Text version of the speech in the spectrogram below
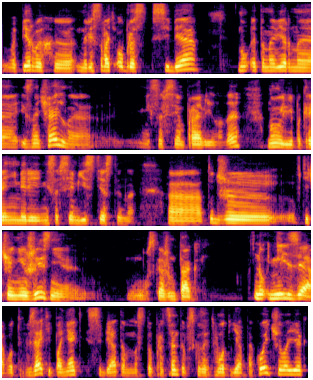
во-первых, э, нарисовать образ себя, ну, это, наверное, изначально не совсем правильно, да, ну или, по крайней мере, не совсем естественно. А, тут же в течение жизни, ну, скажем так, ну, нельзя вот взять и понять себя там на 100%, сказать, вот я такой человек,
